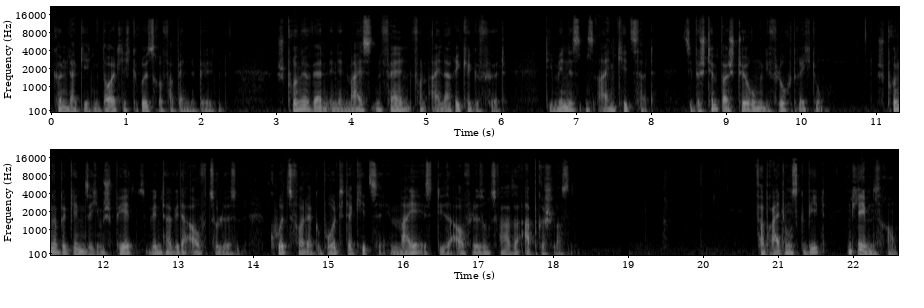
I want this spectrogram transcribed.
können dagegen deutlich größere Verbände bilden. Sprünge werden in den meisten Fällen von einer Ricke geführt, die mindestens ein Kitz hat. Sie bestimmt bei Störungen die Fluchtrichtung. Sprünge beginnen sich im Spätwinter wieder aufzulösen, kurz vor der Geburt der Kitze. Im Mai ist diese Auflösungsphase abgeschlossen. Verbreitungsgebiet und Lebensraum.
